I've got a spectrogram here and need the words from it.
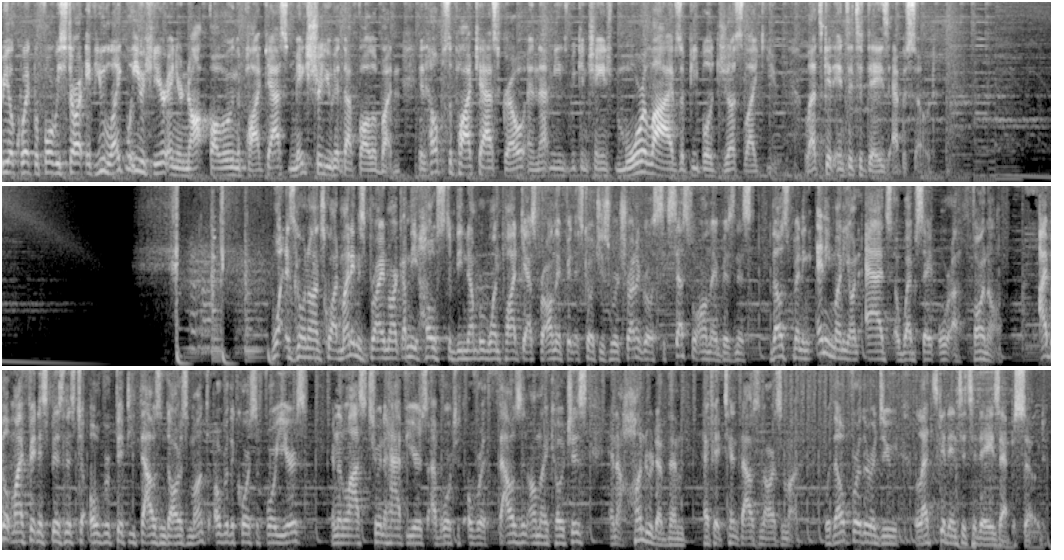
Real quick before we start, if you like what you hear and you're not following the podcast, make sure you hit that follow button. It helps the podcast grow, and that means we can change more lives of people just like you. Let's get into today's episode. What is going on, squad? My name is Brian Mark. I'm the host of the number one podcast for online fitness coaches who are trying to grow a successful online business without spending any money on ads, a website, or a funnel. I built my fitness business to over $50,000 a month over the course of four years. And in the last two and a half years, I've worked with over a thousand online coaches, and a hundred of them have hit $10,000 a month. Without further ado, let's get into today's episode.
